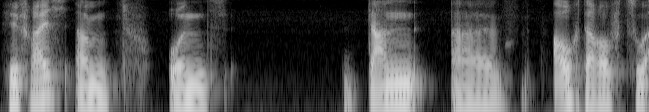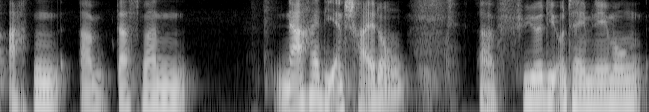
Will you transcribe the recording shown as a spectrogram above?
hilfreich. Ähm, und dann äh, auch darauf zu achten, äh, dass man nachher die Entscheidung äh, für die Unternehmung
